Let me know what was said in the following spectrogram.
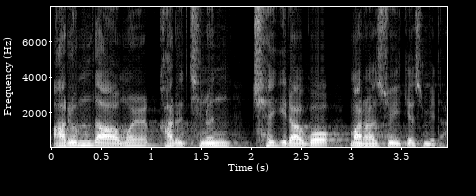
아름다움을 가르치는 책이라고 말할 수 있겠습니다.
